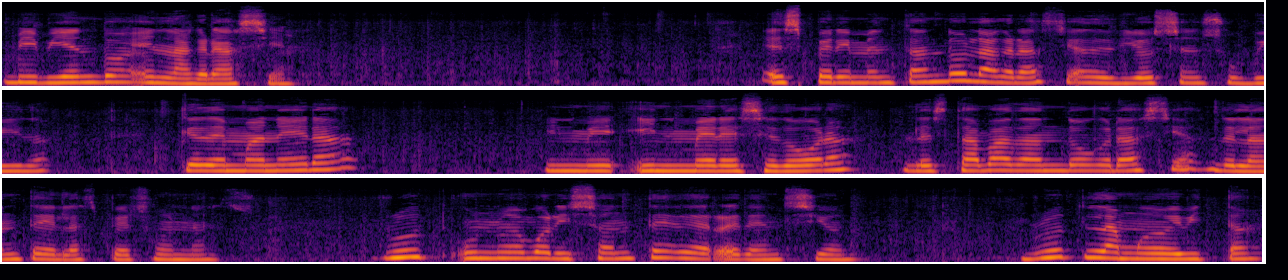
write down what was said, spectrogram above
viviendo en la gracia. Experimentando la gracia de Dios en su vida, que de manera inmerecedora le estaba dando gracia delante de las personas. Ruth un nuevo horizonte de redención. Ruth la moabita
